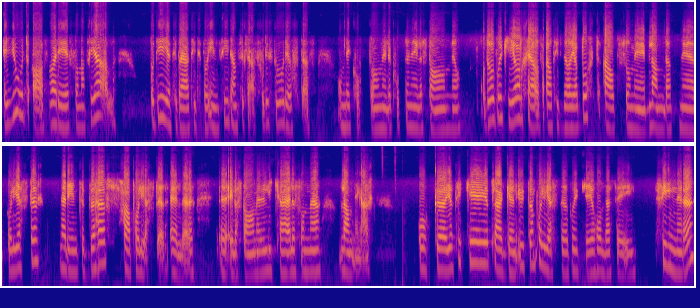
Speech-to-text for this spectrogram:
är gjord av, vad det är för material. Och det är jättebra att titta på insidan såklart, för det står det oftast om det är cotton eller cotton eller stan. Och och då brukar jag själv alltid välja bort allt som är blandat med polyester när det inte behövs ha polyester eller eh, elastan eller lika eller sådana blandningar. Och eh, jag tycker plaggen utan polyester brukar ju hålla sig finare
